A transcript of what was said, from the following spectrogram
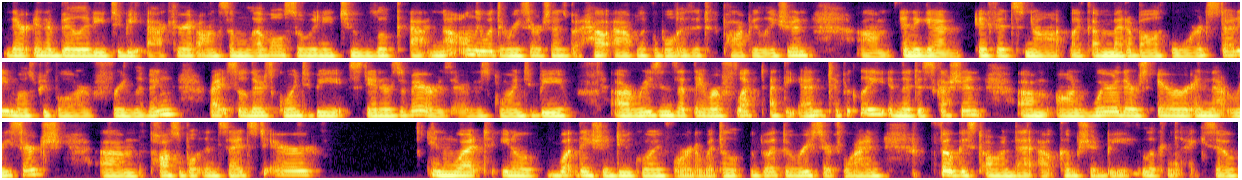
their inability to be accurate on some level. So we need to look at not only what the research says, but how applicable is it to the population. Um, and again, if it's not like a metabolic ward study, most people are free living, right? So there's going to be standards of errors there. There's going to be uh, reasons that they reflect at the end, typically in the discussion um, on where there's error in that research, um, possible insights to error, and what you know what they should do going forward or what the what the research line focused on that outcome should be looking like so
